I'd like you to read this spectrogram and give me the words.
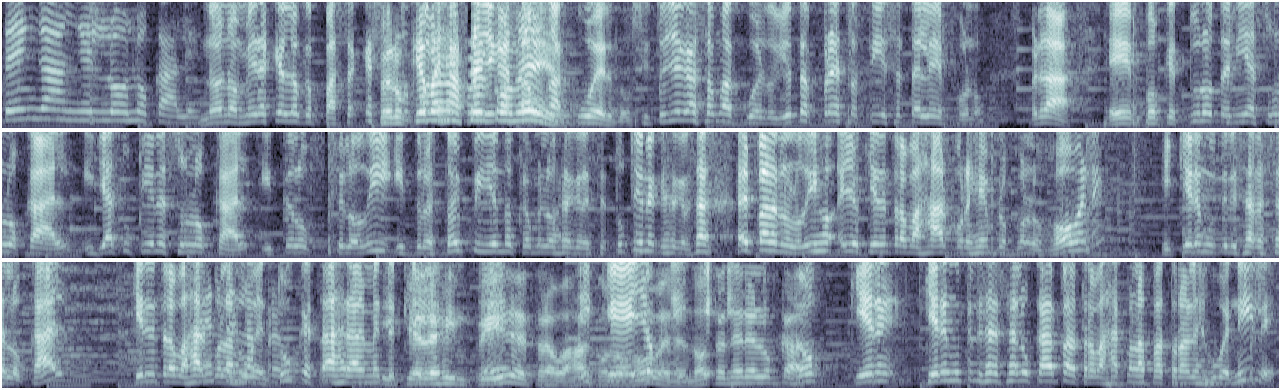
tengan en los locales. No, no, mira que lo que pasa es que si ¿Pero tú, qué vas a hacer llegas con a un acuerdo, si tú llegas a un acuerdo, yo te presto a ti ese teléfono, ¿verdad? Eh, porque tú no tenías un local y ya tú tienes un local y te lo, te lo di y te lo estoy pidiendo que me lo regrese. Tú tienes que regresar. El padre lo dijo, ellos quieren trabajar, por ejemplo, con los jóvenes y quieren utilizar ese local quieren trabajar con la juventud que está realmente... ¿Y qué les impide trabajar con los jóvenes? no tener el local. No, quieren, quieren utilizar ese local para trabajar con las patronales juveniles.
